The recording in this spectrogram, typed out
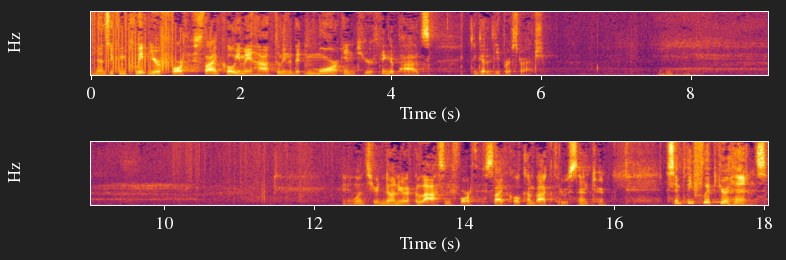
And as you complete your fourth cycle, you may have to lean a bit more into your finger pads to get a deeper stretch. And once you're done your last and fourth cycle, come back through center. Simply flip your hands.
